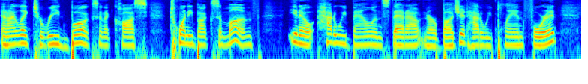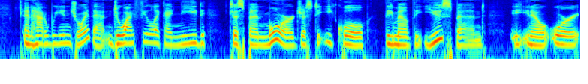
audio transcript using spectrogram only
and I like to read books and it costs 20 bucks a month? You know, how do we balance that out in our budget? How do we plan for it? And how do we enjoy that? And do I feel like I need to spend more just to equal the amount that you spend? You know, or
